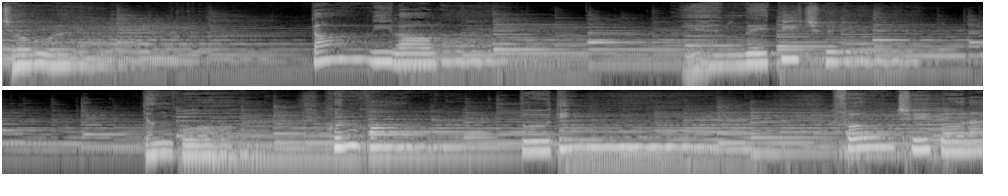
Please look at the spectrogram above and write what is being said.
皱纹。当你老了，眼眉低垂。灯火昏黄不定，风吹过来，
